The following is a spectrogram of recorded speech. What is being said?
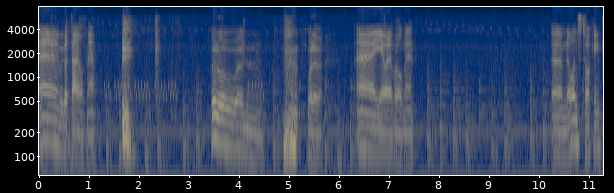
And we got dialed now. Hello, and whatever. Ah, uh, yeah, whatever, old man. Um, no one's talking.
